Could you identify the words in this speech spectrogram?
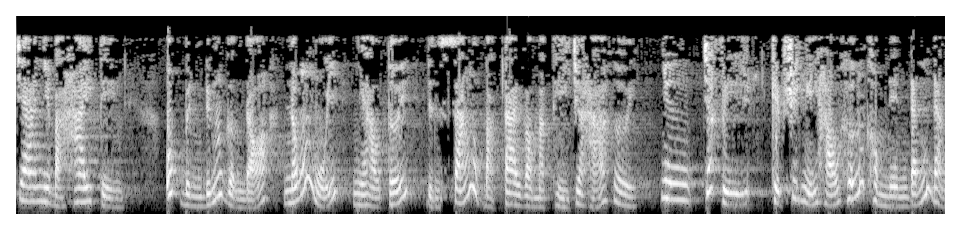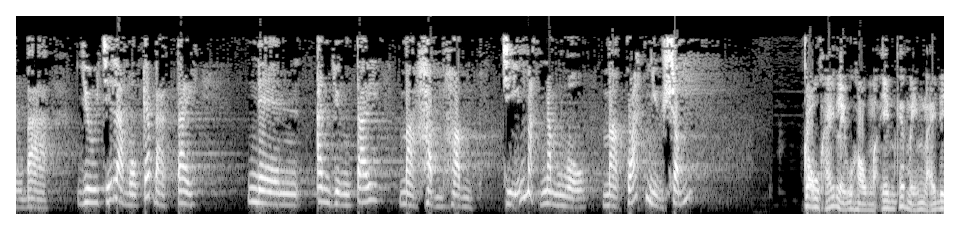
chang như bà hai tiền. Út Bình đứng gần đó, nóng mũi, nhào tới, định sáng một bạc tay vào mặt thị cho hả hơi. Nhưng chắc vì kịp suy nghĩ hảo hứng không nên đánh đàn bà, dù chỉ là một cái bạc tay, nên anh dừng tay mà hầm hầm, chỉ mặt năm ngộ mà quát nhiều sấm. Cô hãy liệu hồn mà im cái miệng lại đi.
